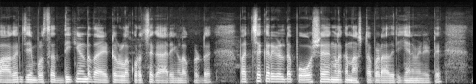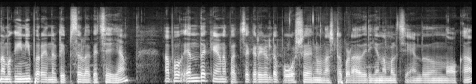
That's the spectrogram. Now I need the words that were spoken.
പാകം ചെയ്യുമ്പോൾ ശ്രദ്ധിക്കേണ്ടതായിട്ടുള്ള കുറച്ച് കാര്യങ്ങളൊക്കെ ഉണ്ട്. പച്ചക്കറികളുടെ പോഷകങ്ങളൊക്കെ നഷ്ടപ്പെടാതിരിക്കാൻ വേണ്ടിയിട്ട് നമുക്ക് ഇനി പറയുന്ന ടിപ്സുകളൊക്കെ ചെയ്യാം. അപ്പോൾ എന്തൊക്കെയാണ് പച്ചക്കറികളുടെ പോഷകങ്ങൾ നഷ്ടപ്പെടാതിരിക്കാൻ നമ്മൾ ചെയ്യേണ്ടതെന്ന് നോക്കാം.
